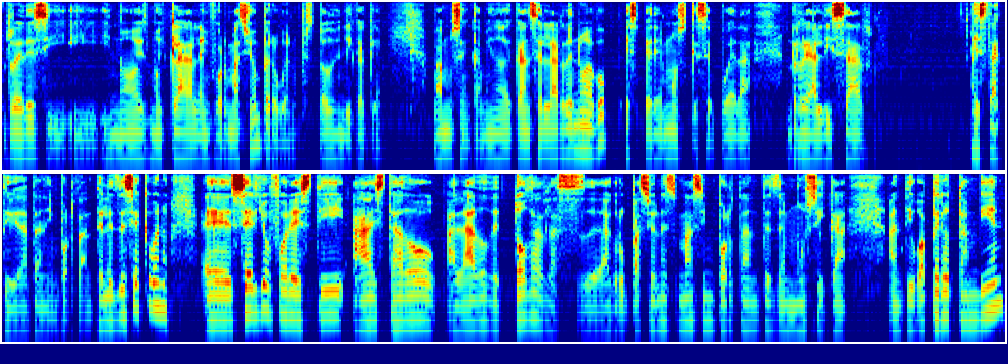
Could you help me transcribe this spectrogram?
redes y, y- y no es muy clara la información, pero bueno, pues todo indica que vamos en camino de cancelar de nuevo. Esperemos que se pueda realizar esta actividad tan importante. Les decía que bueno, eh, Sergio Foresti ha estado al lado de todas las eh, agrupaciones más importantes de música antigua, pero también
